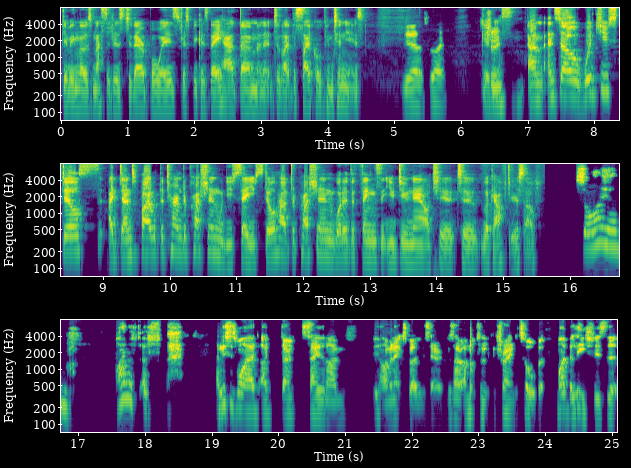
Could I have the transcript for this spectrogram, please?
giving those messages to their boys just because they had them, and it to like the cycle continues. Yeah, that's right. Goodness. Um, and so, would you still s- identify with the term depression? Would you say you still have depression? What are the things that you do now to to look after yourself? So I am. Um, I'm a, a and this is why I, I, don't say that I'm, you know, I'm an expert in this area because I, am not clinically trained at all. But my belief is that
